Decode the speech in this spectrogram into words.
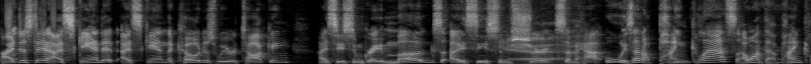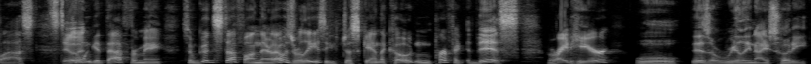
I just did. I scanned it. I scanned the code as we were talking. I see some great mugs. I see some shirts, some hat. Ooh, is that a pint glass? I want that mm-hmm. pint glass. Let's do Someone it. get that for me. Some good stuff on there. That was really easy. Just scan the code and perfect. This right here. Ooh, this is a really nice hoodie.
